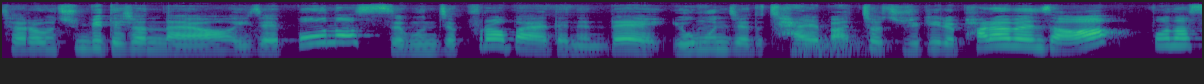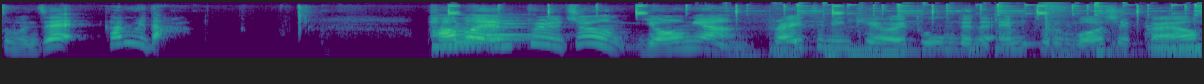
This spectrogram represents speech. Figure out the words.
자, 여러분 준비되셨나요? 이제 보너스 문제 풀어봐야 되는데 이 문제도 잘 맞춰주기를 바라면서 보너스 문제 갑니다. 바버 앰플 중 영양, 브라이트닝 케어에 도움되는 앰플은 무엇일까요?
